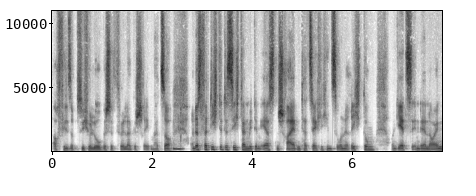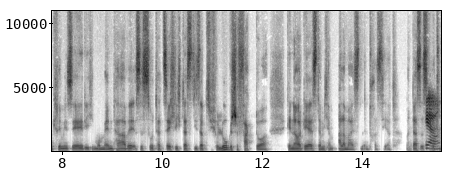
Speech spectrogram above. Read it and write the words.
auch viel so psychologische Thriller geschrieben hat. So. Mhm. Und das verdichtete sich dann mit dem ersten Schreiben tatsächlich in so eine Richtung. Und jetzt in der neuen Krimiserie, die ich im Moment habe, ist es so tatsächlich, dass dieser psychologische Faktor genau der ist, der mich am allermeisten interessiert. Und das ist ja.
